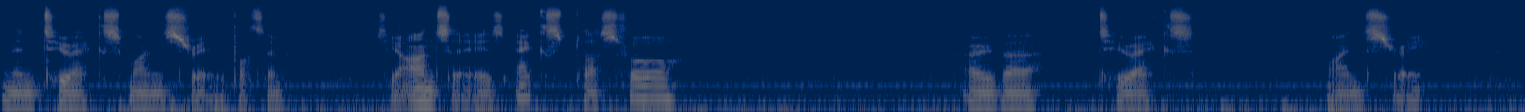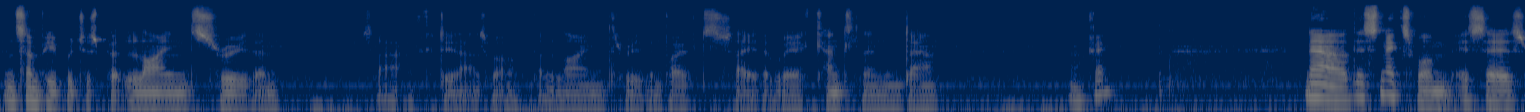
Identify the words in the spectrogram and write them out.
And then 2x minus 3 at the bottom. So your answer is x plus 4 over 2x minus 3 and some people just put lines through them so I could do that as well put a line through them both to say that we're cancelling them down. Okay. Now this next one it says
